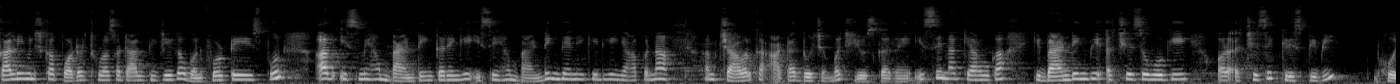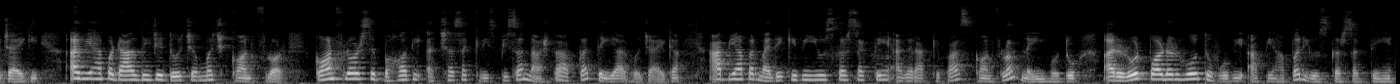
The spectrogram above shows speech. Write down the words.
काली मिर्च का पाउडर थोड़ा सा डाल दीजिएगा वन फोर टी स्पून अब इसमें हम बाइंडिंग करेंगे। इसे हम बाइंडिंग देने के लिए यहाँ पर ना हम चावल का आटा दो चम्मच यूज़ कर रहे हैं। इससे ना क्या होगा कि बाइंडिंग भी अच्छे से होगी और अच्छे से क्रिस्पी भी हो जाएगी। अब यहाँ पर डाल दीजिए दो चम्मच कॉर्नफ्लोर कॉर्नफ्लोर से बहुत ही अच्छा सा क्रिस्पी सा नाश्ता आपका तैयार हो जाएगा। आप यहाँ पर मैदे की भी यूज़ कर सकते हैं अगर आपके पास कॉर्नफ्लोर नहीं हो तो। अरारोट पाउडर हो तो वो भी आप यहाँ पर यूज़ कर सकते हैं।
